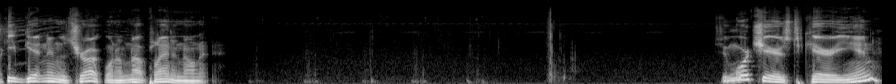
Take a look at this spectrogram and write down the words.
I keep getting in the truck when I'm not planning on it. Two more chairs to carry in.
